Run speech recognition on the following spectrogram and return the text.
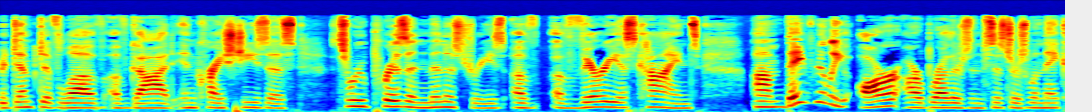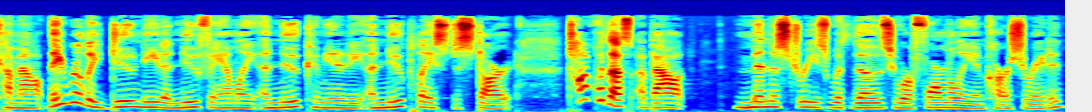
redemptive love of God in Christ Jesus through prison ministries of, of various kinds. Um, they really are our brothers and sisters when they come out. They really do need a new family, a new community, a new place to start. Talk with us about ministries with those who are formerly incarcerated.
